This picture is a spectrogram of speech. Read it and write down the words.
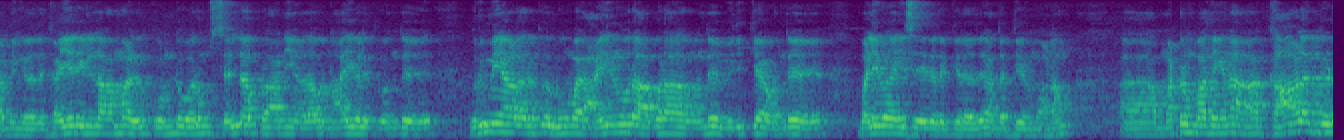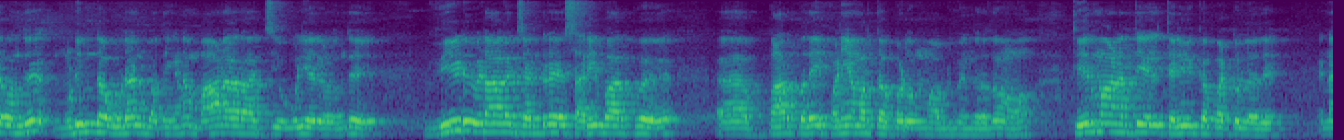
அப்படிங்கிறது. கயிறு இல்லாமல் கொண்டு வரும் செல்ல பிராணி அதாவது நாய்களுக்கு வந்து உரிமையாளருக்கு ரூபாய் ஐநூறு அபராதம் வந்து விதிக்க வந்து வழிவகை செய்திருக்கிறது அந்த தீர்மானம். மற்றும் பார்த்தீங்கன்னா காலக்கெடு வந்து முடிந்தவுடன் பார்த்தீங்கன்னா மாநகராட்சி ஊழியர்கள் வந்து வீடு வீடாக சென்று சரிபார்ப்பு பார்ப்பதை பணியமர்த்தப்படும் அப்படிங்கிறதும் தீர்மானத்தில் தெரிவிக்கப்பட்டுள்ளது. என்ன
